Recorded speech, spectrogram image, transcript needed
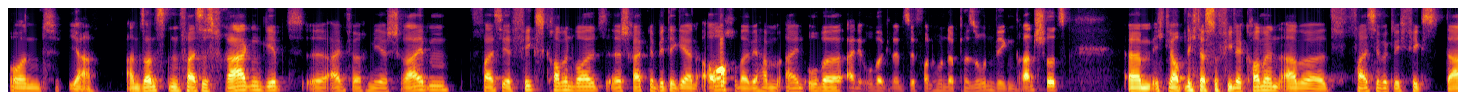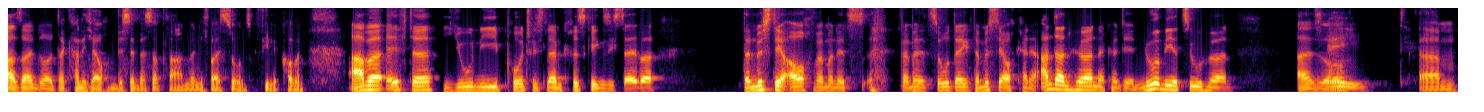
Und ja, ansonsten, falls es Fragen gibt, äh, einfach mir schreiben. Falls ihr fix kommen wollt, äh, schreibt mir bitte gern auch, weil wir haben ein Ober, eine Obergrenze von 100 Personen wegen Brandschutz. Ähm, ich glaube nicht, dass so viele kommen, aber falls ihr wirklich fix da sein sollt, dann kann ich auch ein bisschen besser planen, wenn ich weiß, so und so viele kommen. Aber 11. Juni, Poetry Slam, Chris gegen sich selber. Dann müsst ihr auch, wenn man jetzt, wenn man jetzt so denkt, dann müsst ihr auch keine anderen hören, dann könnt ihr nur mir zuhören. Also, Hey. ähm,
